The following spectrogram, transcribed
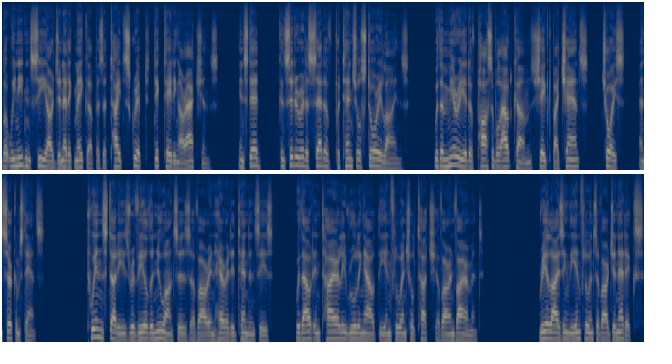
But we needn't see our genetic makeup as a tight script dictating our actions. Instead, Consider it a set of potential storylines, with a myriad of possible outcomes shaped by chance, choice, and circumstance. Twin studies reveal the nuances of our inherited tendencies without entirely ruling out the influential touch of our environment. Realizing the influence of our genetics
